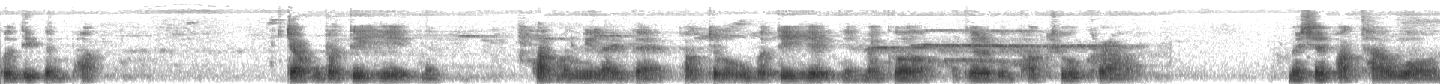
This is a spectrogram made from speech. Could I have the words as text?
คนที่เป็นผัก จากอุบัติเหตุนะผักมันมีหลายแบบผักจากอุบัติเหตุเนี่ยมันก็อาจจะเป็นผักชั่วคราว ไม่ใช่ผักถาวร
